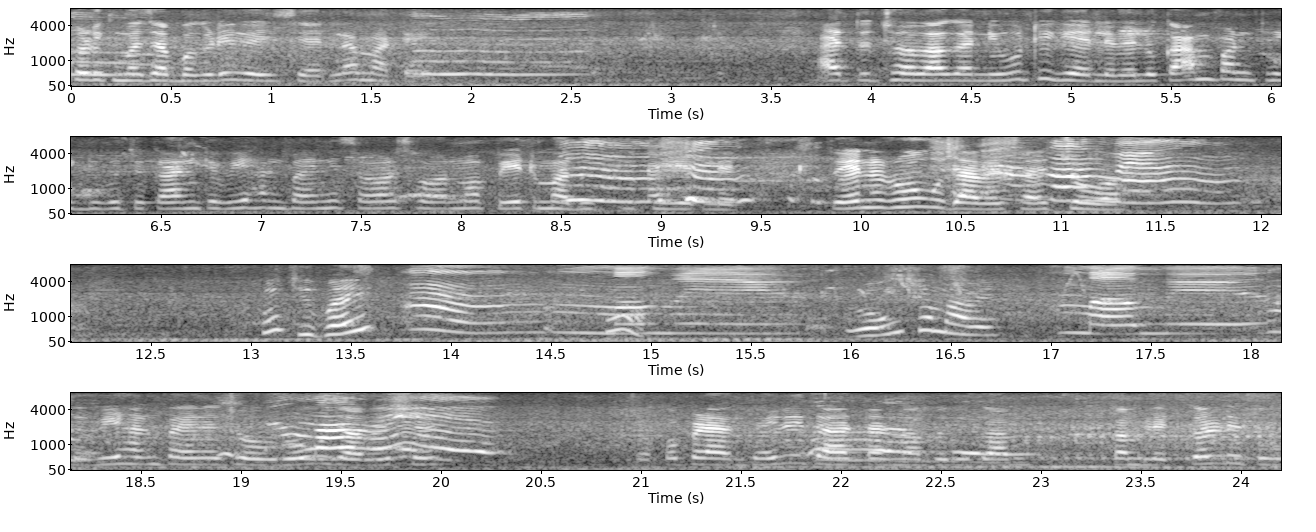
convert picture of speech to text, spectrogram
થોડીક મજા બગડી ગઈ છે એટલા માટે. આ તો છ વાગ્યાની ઉઠી ગઈ એટલે વહેલું કામ પણ થઈ ગયું હતું. કારણ કે વિહાનભાઈની સવાર સવારમાં પેટમાં દુખતું હતું એટલે. તો એને રોવું જ આવે છે જોવા. શું થયું ભાઈ? રોવું કેમ આવે? તો વિહાનભાઈને જો રોવું જ આવે છે. તો કપડાં ધોઈ લીધા અટાણમાં બધું કામ કમ્પ્લીટ કરી લીધું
